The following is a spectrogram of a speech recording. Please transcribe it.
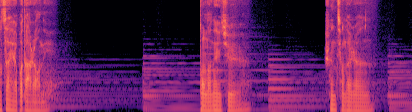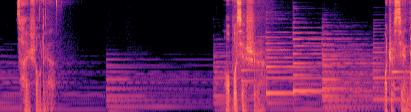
我再也不打扰你。懂了那句“深情的人才收敛”，我不写诗，我只写你。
